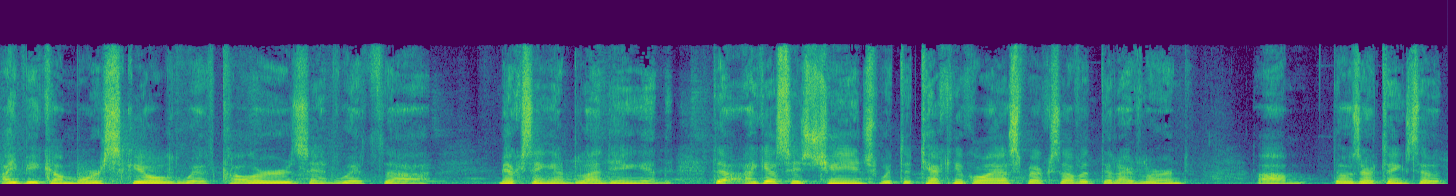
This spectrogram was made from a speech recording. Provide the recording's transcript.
I become more skilled with colors and with uh, mixing and blending, and the, I guess it's changed with the technical aspects of it that I've learned. Um, those are things that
